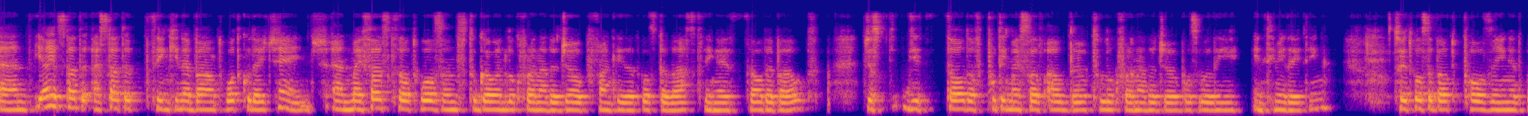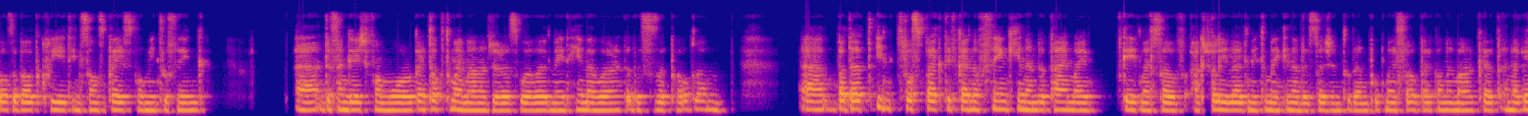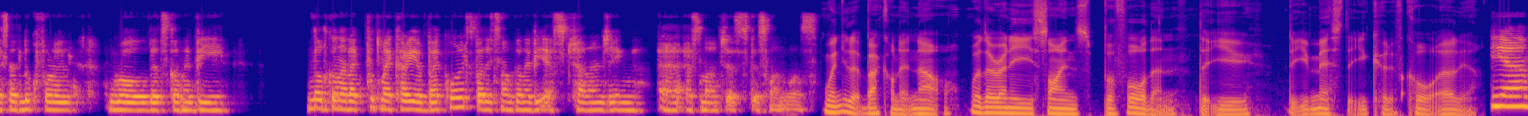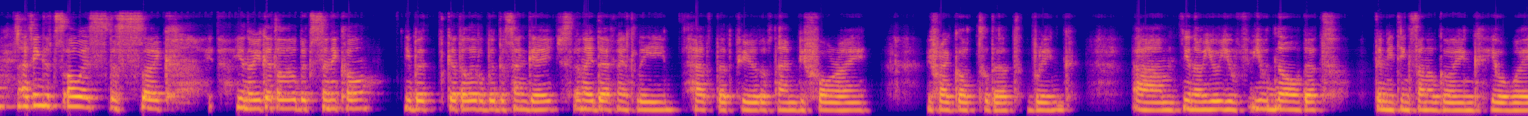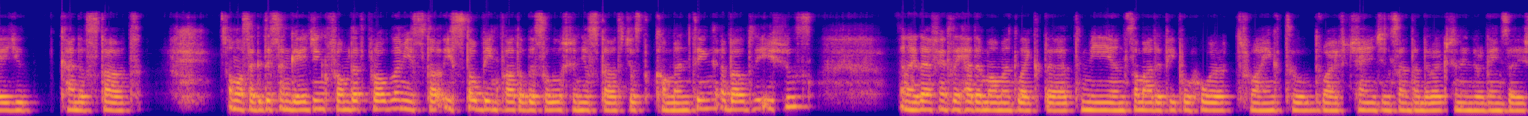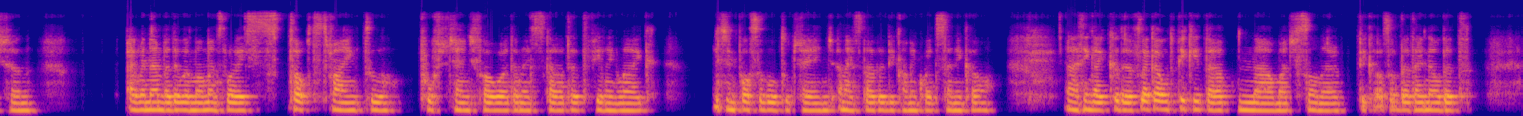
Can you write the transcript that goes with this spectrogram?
And yeah, I started, I started thinking about what could I change. And my first thought wasn't to go and look for another job. Frankly, that was the last thing I thought about. Just the thought of putting myself out there to look for another job was really intimidating. So it was about pausing. It was about creating some space for me to think, uh, disengage from work. I talked to my manager as well. I made him aware that this is a problem. Uh, but that introspective kind of thinking and the time I gave myself actually led me to making a decision to then put myself back on the market. And like I said, look for a role that's going to be not going to like put my career backwards, but it's not going to be as challenging uh, as much as this one was. When you look back on it now, were there any signs before then that you that you missed that you could have caught earlier? Yeah, I think it's always this like, you know, you get a little bit cynical you but get a little bit disengaged. And I definitely had that period of time before I before I got to that brink. Um, you know, you you you know that the meetings are not going your way. You kind of start almost like disengaging from that problem. You start you stop being part of the solution. You start just commenting about the issues. And I definitely had a moment like that. Me and some other people who were trying to drive change in certain direction in the organization I remember there were moments where I stopped trying to push change forward and I started feeling like it's impossible to change. And I started becoming quite cynical. And I think I could have, like, I would pick it up now much sooner because of that. I know that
